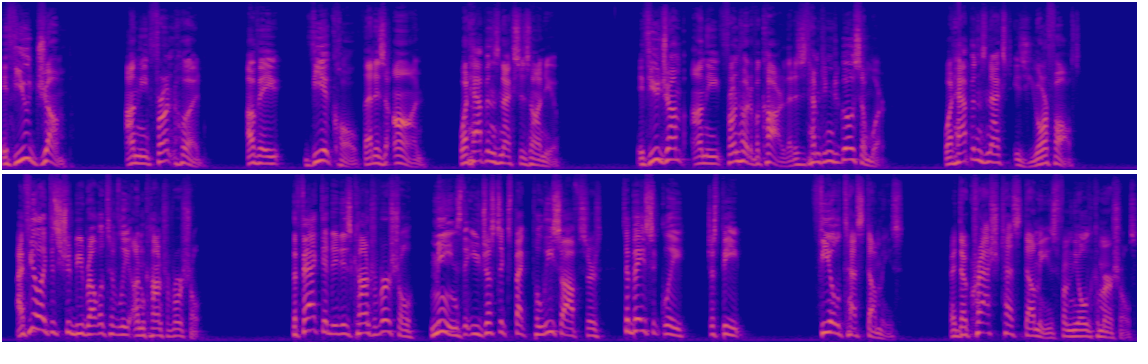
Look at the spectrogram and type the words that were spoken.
If you jump on the front hood of a vehicle that is on, what happens next is on you. If you jump on the front hood of a car that is attempting to go somewhere, what happens next is your fault. I feel like this should be relatively uncontroversial. The fact that it is controversial means that you just expect police officers to basically just be field test dummies. Right? They're crash test dummies from the old commercials.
